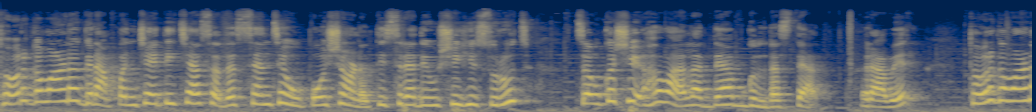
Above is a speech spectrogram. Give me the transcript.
थोरगव्हाण ग्रामपंचायतीच्या सदस्यांचे उपोषण तिसऱ्या दिवशीही सुरूच. चौकशी अहवाल अद्याप गुलदस्त्यात. रावेर थोरगव्हाण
